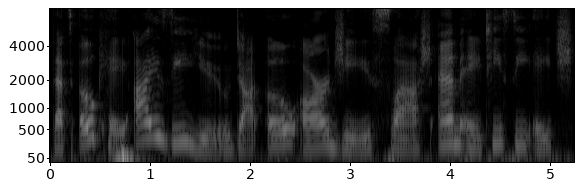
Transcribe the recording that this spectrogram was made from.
That's O-K-I-Z-U dot O-R-G slash M-A-T-C-H.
